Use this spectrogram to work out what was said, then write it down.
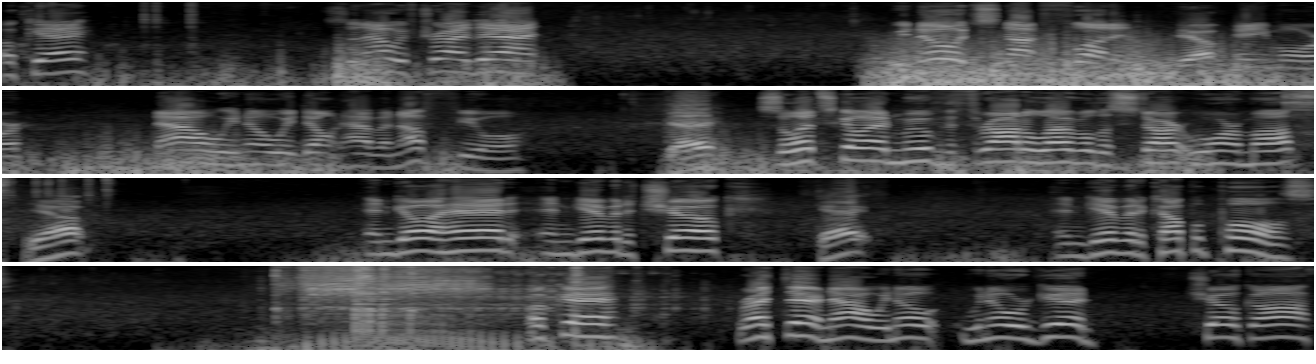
Okay, so now we've tried that. We know it's not flooded Yep. anymore. Now we know we don't have enough fuel. Okay. So let's go ahead and move the throttle level to start warm up Yep. and go ahead and give it a choke Okay. and give it a couple pulls. Okay, right there. Now we know we know we're good. Choke off.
